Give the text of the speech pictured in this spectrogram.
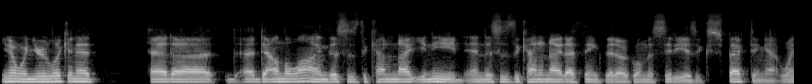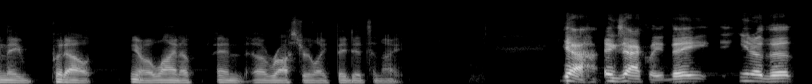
you know, when you're looking at at uh at down the line, this is the kind of night you need, and this is the kind of night I think that Oklahoma City is expecting at when they put out you know a lineup and a roster like they did tonight. Yeah, exactly. They, you know, the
